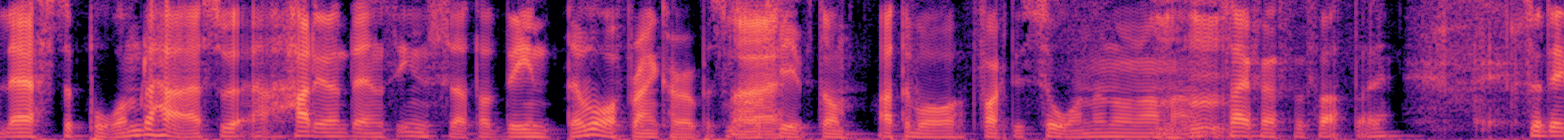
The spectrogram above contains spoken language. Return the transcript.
läste på om det här så hade jag inte ens insett att det inte var Frank Herbert som Nej. hade skrivit dem. Att det var faktiskt sonen någon annan Mhm. sci-fi författare. Så det,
